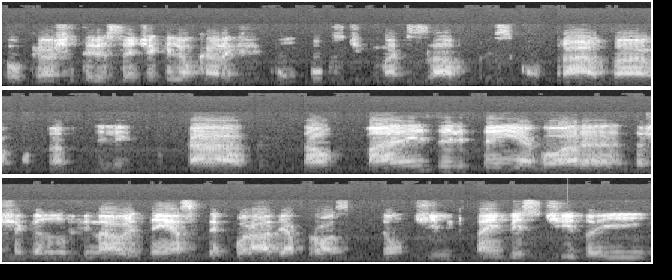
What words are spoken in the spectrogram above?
o que eu acho interessante é que ele é um cara que ficou um pouco estigmatizado por esse contrato, tá? o contrato dele é introcável e tal. Mas ele tem agora, está chegando no final, ele tem essa temporada e a próxima. Então, um time que está investido aí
